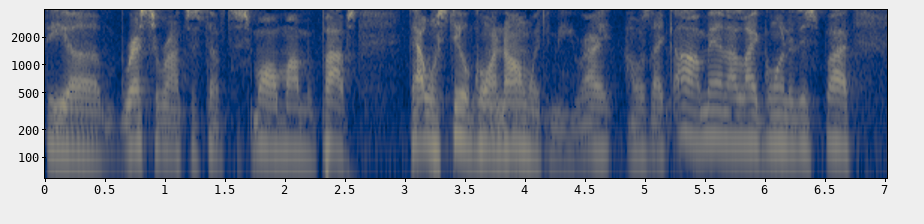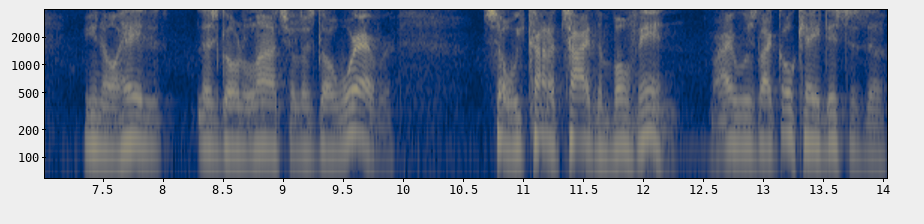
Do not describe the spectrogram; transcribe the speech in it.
the uh, restaurants and stuff, the small mom and pops that was still going on with me, right? I was like, oh man, I like going to this spot. You know, hey, let's go to lunch or let's go wherever. So we kind of tied them both in, right? It was like, okay, this is the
